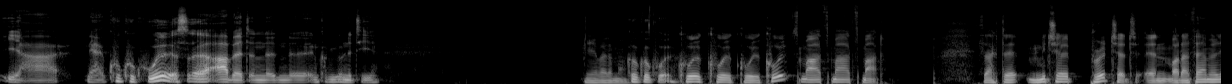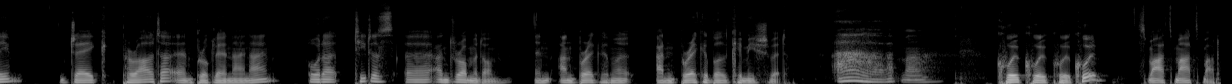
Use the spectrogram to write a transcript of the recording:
Ja, ja cool, cool, cool ist äh, Arbeit in, in, in Community. Ja, warte mal. Cool, cool, cool. Cool, cool, cool, cool. Smart, smart, smart. Sagte Mitchell Pritchett in Modern Family, Jake Peralta in Brooklyn Nine-Nine oder Titus äh, Andromedon in Unbreakable, Unbreakable Kimmy Schmidt. Ah, warte mal. Cool, cool, cool, cool. Smart, smart, smart.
